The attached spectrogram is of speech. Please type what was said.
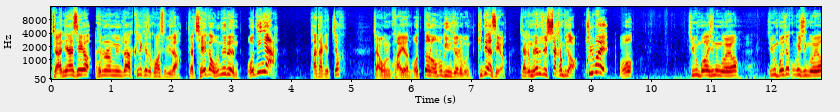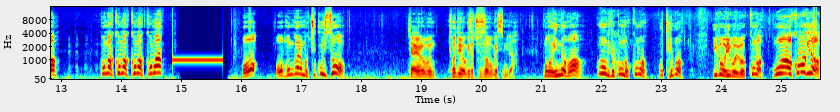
자, 안녕하세요. 헤로남입니다. 클릭해서 고맙습니다. 자, 제가 오늘은 어디냐? 바다겠죠? 자, 오늘 과연 어떤 어묵인지 여러분 기대하세요. 자, 그럼 헤로즈 시작합니다. 출발! 어? 지금 뭐 하시는 거예요? 지금 뭐 잡고 계신 거예요? 꼬막, 꼬막, 꼬막, 꼬막? 어? 어, 뭔가를 막 줍고 있어. 자, 여러분, 저도 여기서 주워 보겠습니다. 뭐가 있나 봐. 꼬막이다, 꼬막, 꼬막. 오, 대박. 이거 봐, 이거, 이거, 꼬막. 우와, 꼬막이다.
